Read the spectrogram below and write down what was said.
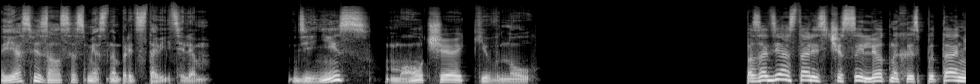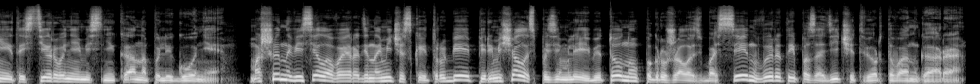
Я связался с местным представителем». Денис молча кивнул. Позади остались часы летных испытаний и тестирования мясника на полигоне. Машина висела в аэродинамической трубе, перемещалась по земле и бетону, погружалась в бассейн, вырытый позади четвертого ангара.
